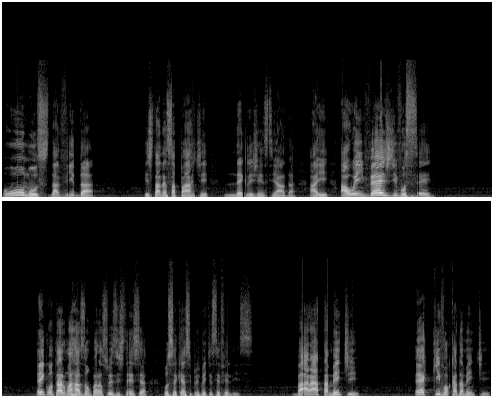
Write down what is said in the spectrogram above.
O humus da vida está nessa parte negligenciada. Aí, ao invés de você encontrar uma razão para a sua existência, você quer simplesmente ser feliz. Baratamente. Equivocadamente.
